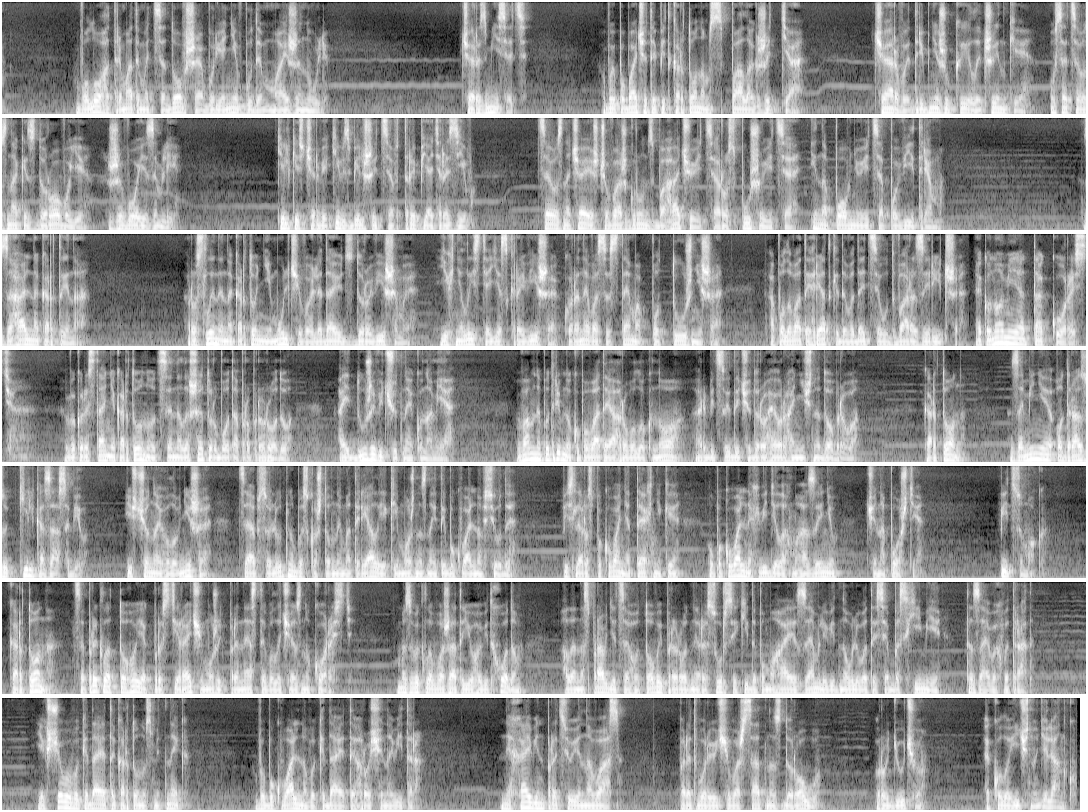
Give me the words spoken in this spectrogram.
Волога триматиметься довше, а бур'янів буде майже нуль. Через місяць ви побачите під картоном спалах життя. Черви, дрібні жуки, личинки усе це ознаки здорової, живої землі. Кількість черв'яків збільшиться в 3-5 разів. Це означає, що ваш ґрунт збагачується, розпушується і наповнюється повітрям. Загальна картина. Рослини на картонній мульчі виглядають здоровішими, їхнє листя яскравіше, коренева система потужніша, а поливати грядки доведеться у два рази рідше. Економія та користь. Використання картону це не лише турбота про природу, а й дуже відчутна економія. Вам не потрібно купувати агроволокно, гербіциди чи дороге органічне добриво. Картон замінює одразу кілька засобів, і що найголовніше, це абсолютно безкоштовний матеріал, який можна знайти буквально всюди, після розпакування техніки, у пакувальних відділах магазинів чи на пошті. Підсумок. Картон це приклад того, як прості речі можуть принести величезну користь. Ми звикли вважати його відходом, але насправді це готовий природний ресурс, який допомагає землі відновлюватися без хімії та зайвих витрат. Якщо ви викидаєте картон у смітник, ви буквально викидаєте гроші на вітер. Нехай він працює на вас, перетворюючи ваш сад на здорову, родючу, екологічну ділянку.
